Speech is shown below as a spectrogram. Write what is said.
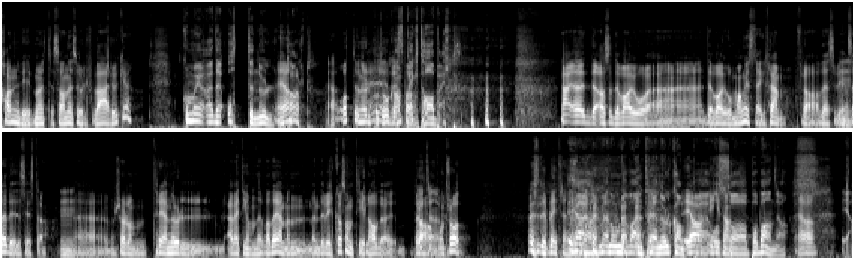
kan vi møte Sandnes Ulf hver uke? Hvor mye er det 8-0 totalt? Ja. 8-0 på Det to er kamper. respektabelt. Nei, eh, det, altså det var, jo, eh, det var jo mange steg frem fra det som vi har Mm. sett i det siste. Mm. Eh, selv om 3-0 Jeg vet ikke om det var det, men, men det virka som TIL hadde bra Ja, kontroll. Det ble 3-0. Ja, ja, men om det var en 3-0-kamp Ja, eh, sant. også på banen, ja. Ja.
